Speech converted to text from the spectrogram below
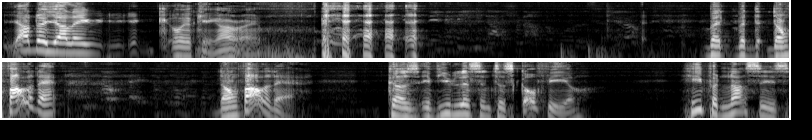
Y'all know y'all ain't. Oh, okay, all right. but but don't follow that. Don't follow that. Because if you listen to Scofield, he pronounces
